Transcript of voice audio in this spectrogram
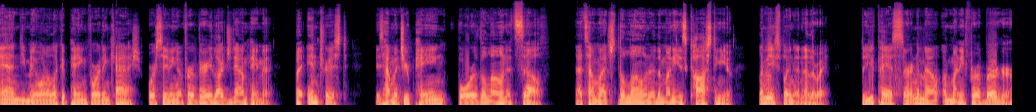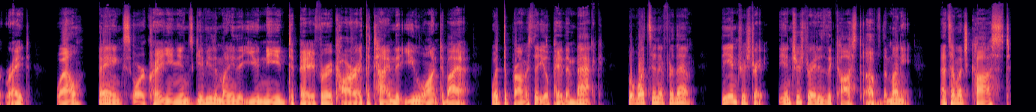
And you may want to look at paying for it in cash or saving up for a very large down payment. But interest is how much you're paying for the loan itself. That's how much the loan or the money is costing you. Let me explain it another way. So you pay a certain amount of money for a burger, right? Well, banks or credit unions give you the money that you need to pay for a car at the time that you want to buy it, with the promise that you'll pay them back. But what's in it for them? The interest rate. The interest rate is the cost of the money. That's how much cost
